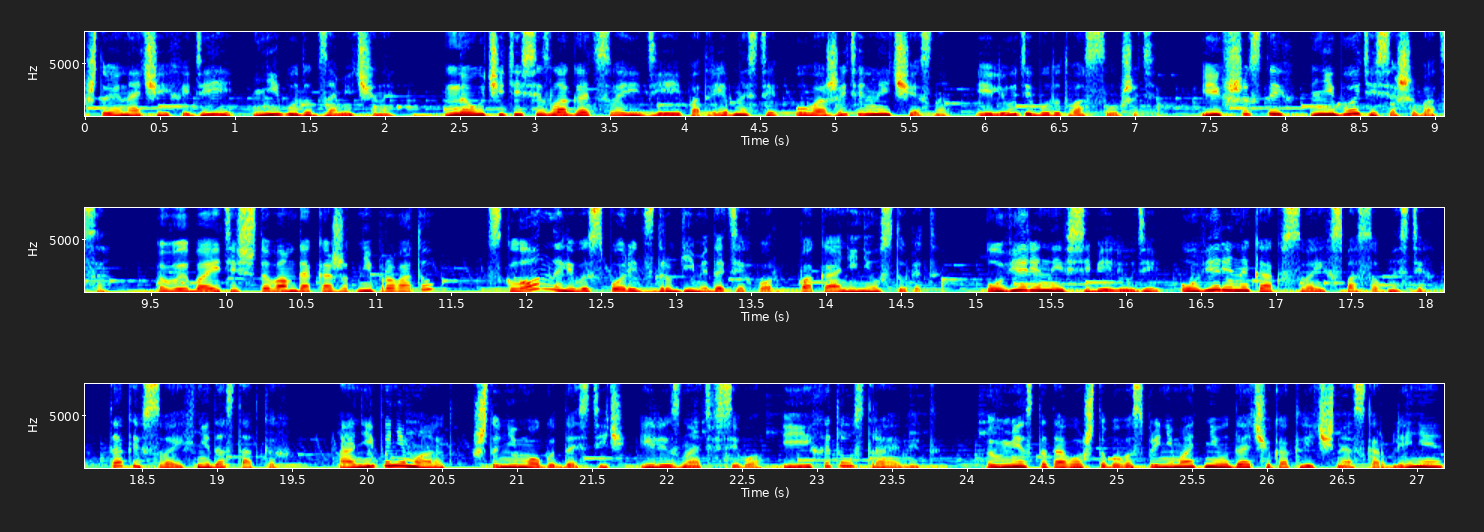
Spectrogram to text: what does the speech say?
что иначе их идеи не будут замечены. Научитесь излагать свои идеи и потребности уважительно и честно, и люди будут вас слушать. И в-шестых, не бойтесь ошибаться. Вы боитесь, что вам докажут неправоту? Склонны ли вы спорить с другими до тех пор, пока они не уступят? Уверенные в себе люди уверены как в своих способностях, так и в своих недостатках. Они понимают, что не могут достичь или знать всего, и их это устраивает. Вместо того, чтобы воспринимать неудачу как личное оскорбление,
